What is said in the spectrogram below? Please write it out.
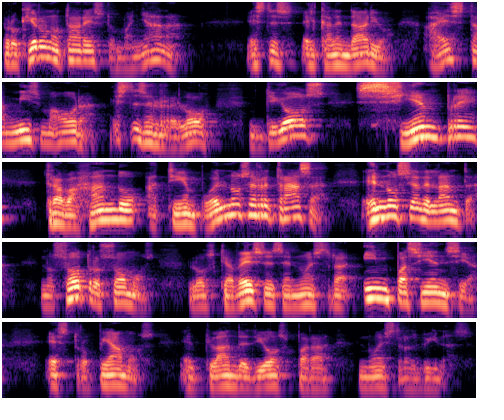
Pero quiero notar esto, mañana este es el calendario. A esta misma hora. Este es el reloj. Dios siempre trabajando a tiempo. Él no se retrasa. Él no se adelanta. Nosotros somos los que a veces en nuestra impaciencia estropeamos el plan de Dios para nuestras vidas.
